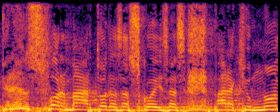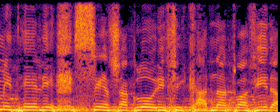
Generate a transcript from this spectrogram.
transformar todas as coisas para que o nome dele seja glorificado na tua vida.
